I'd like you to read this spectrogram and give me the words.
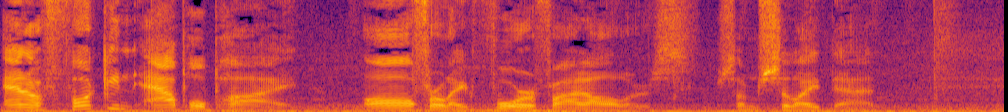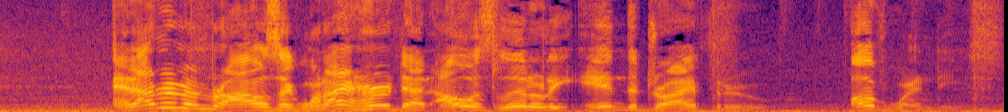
and a fucking apple pie, all for like four or five dollars, some shit like that. And I remember I was like, when I heard that, I was literally in the drive-through of Wendy's.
